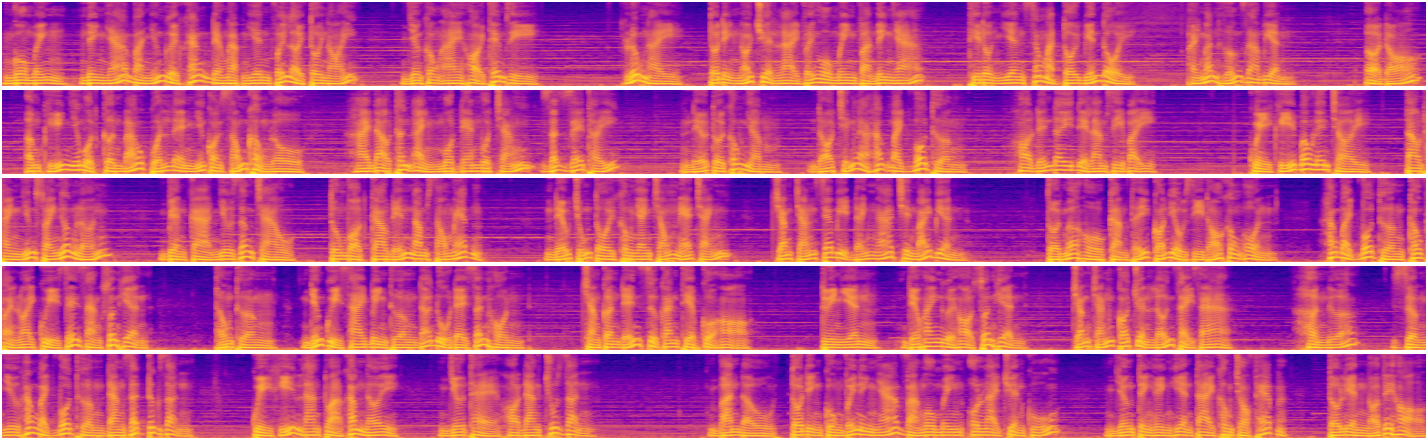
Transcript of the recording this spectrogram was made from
Ngô Minh, Ninh Nhã và những người khác đều ngạc nhiên với lời tôi nói, nhưng không ai hỏi thêm gì. Lúc này, tôi định nói chuyện lại với Ngô Minh và Ninh Nhã, thì đột nhiên sắc mặt tôi biến đổi, ánh mắt hướng ra biển. Ở đó, âm khí như một cơn bão cuốn lên những con sóng khổng lồ, hai đạo thân ảnh một đen một trắng rất dễ thấy. Nếu tôi không nhầm, đó chính là Hắc Bạch vô thường. Họ đến đây để làm gì vậy? Quỷ khí bốc lên trời, tạo thành những xoáy nước lớn, biển cả như dâng trào, tung bọt cao đến 5-6 mét. Nếu chúng tôi không nhanh chóng né tránh, chắc chắn sẽ bị đánh ngã trên bãi biển. Tôi mơ hồ cảm thấy có điều gì đó không ổn. Hắc bạch vô thường không phải loại quỷ dễ dàng xuất hiện. Thông thường, những quỷ sai bình thường đã đủ để dẫn hồn, chẳng cần đến sự can thiệp của họ. Tuy nhiên, nếu hai người họ xuất hiện, chắc chắn có chuyện lớn xảy ra. Hơn nữa, dường như Hắc Bạch Vô Thường đang rất tức giận, quỷ khí lan tỏa khắp nơi, như thể họ đang chút giận. Ban đầu tôi định cùng với Ninh Nhã và Ngô Minh ôn lại chuyện cũ, nhưng tình hình hiện tại không cho phép, tôi liền nói với họ.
